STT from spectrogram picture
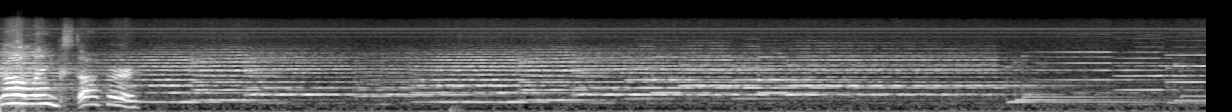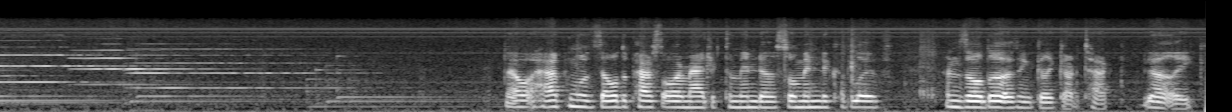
No, Link, stop her. Now what happened was Zelda passed all her magic to Midna so Midna could live. And Zelda, I think, like, got attacked, got, like,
